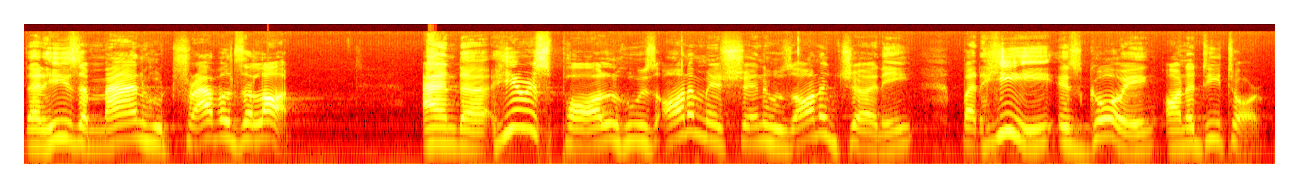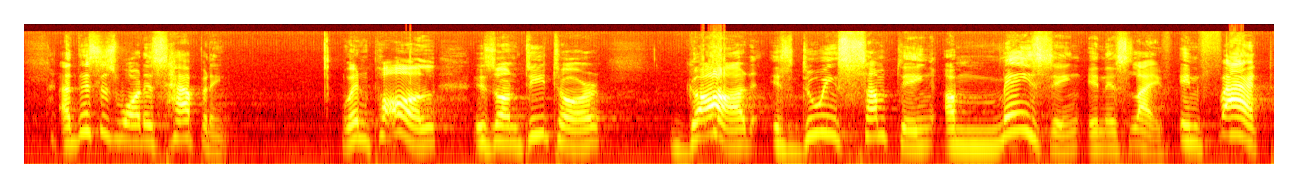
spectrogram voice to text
that he's a man who travels a lot. And uh, here is Paul, who is on a mission, who's on a journey, but he is going on a detour. And this is what is happening. When Paul is on detour, God is doing something amazing in his life. In fact,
